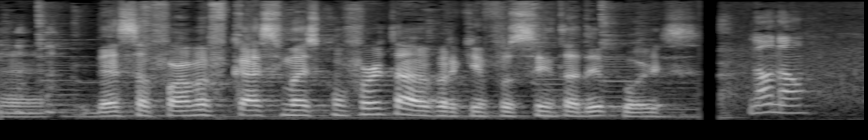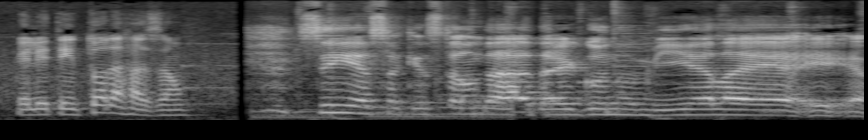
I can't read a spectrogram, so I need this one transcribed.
É, e dessa forma ficasse mais confortável para quem fosse sentar depois. Não, não. Ele tem toda a razão. Sim, essa questão da, da ergonomia, ela é, é-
